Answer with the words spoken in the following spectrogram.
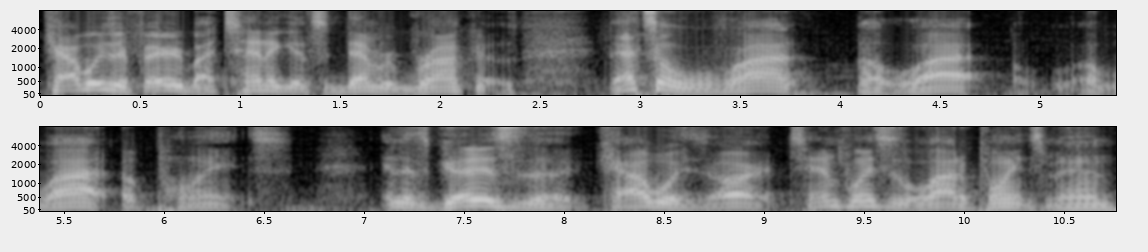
Cowboys are favored by 10 against the Denver Broncos. That's a lot, a lot, a lot of points. And as good as the Cowboys are, 10 points is a lot of points, man.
